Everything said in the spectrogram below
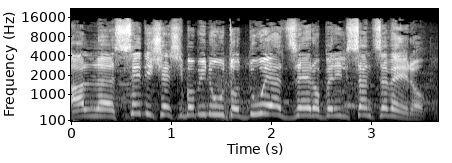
Al sedicesimo minuto 2 a 0 per il San Severo.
